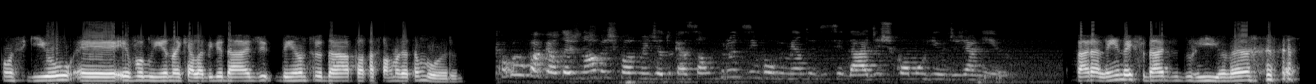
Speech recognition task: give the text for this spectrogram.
conseguiu é, evoluir naquela habilidade dentro da plataforma da Tamboro. Qual é o papel das novas formas de educação para o desenvolvimento de cidades como o Rio de Janeiro? Para além das cidades do Rio, né?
